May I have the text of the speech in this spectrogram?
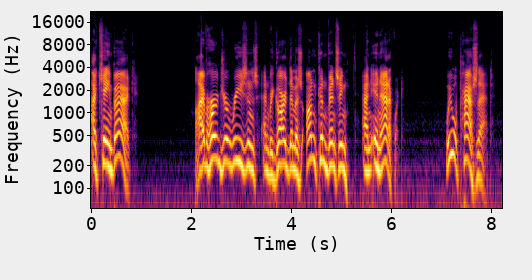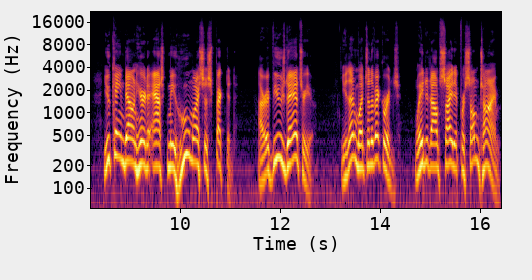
I came back. I've heard your reasons and regard them as unconvincing and inadequate. We will pass that. You came down here to ask me whom I suspected. I refused to answer you. You then went to the vicarage, waited outside it for some time,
